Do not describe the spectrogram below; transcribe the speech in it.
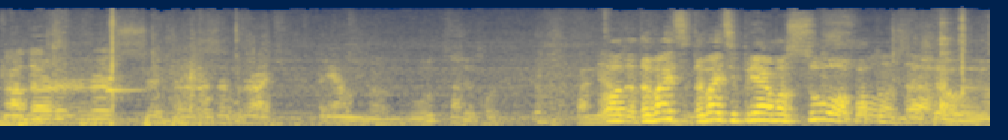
Надо раз, это, разобрать прям. Вот. Ладно, давайте, давайте прямо соло, а потом да. сначала ее.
